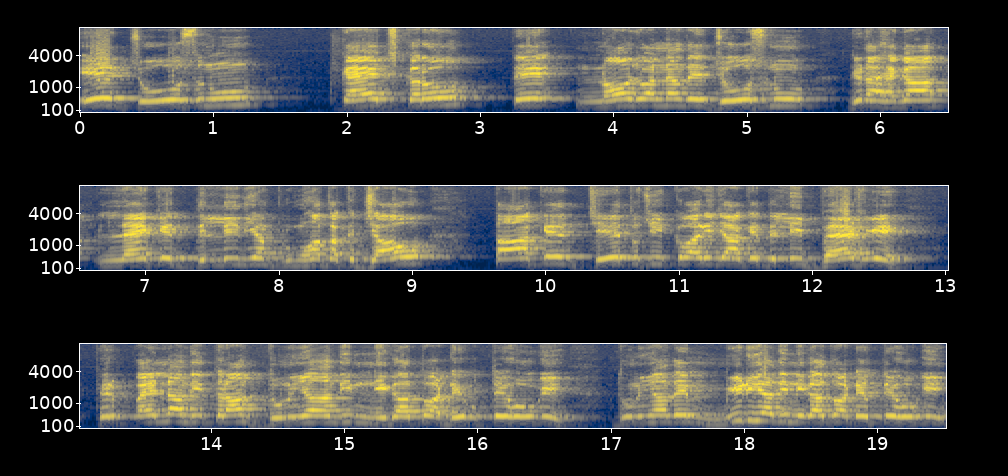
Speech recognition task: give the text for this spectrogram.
ਇਹ ਜੋਸ਼ ਨੂੰ ਕੈਚ ਕਰੋ ਤੇ ਨੌਜਵਾਨਾਂ ਦੇ ਜੋਸ਼ ਨੂੰ ਜਿਹੜਾ ਹੈਗਾ ਲੈ ਕੇ ਦਿੱਲੀ ਦੀਆਂ ਬਰੂਹਾਂ ਤੱਕ ਜਾਓ। ਤਾਂ ਕਿ ਜੇ ਤੁਸੀਂ ਇੱਕ ਵਾਰੀ ਜਾ ਕੇ ਦਿੱਲੀ ਬੈਠ ਗਏ, ਫਿਰ ਪਹਿਲਾਂ ਦੀ ਤਰ੍ਹਾਂ ਦੁਨੀਆ ਦੀ ਨਿਗਾਹ ਤੁਹਾਡੇ ਉੱਤੇ ਹੋਊਗੀ। ਦੁਨੀਆ ਦੇ ਮੀਡੀਆ ਦੀ ਨਿਗਾਹ ਤੁਹਾਡੇ ਉੱਤੇ ਹੋਊਗੀ।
